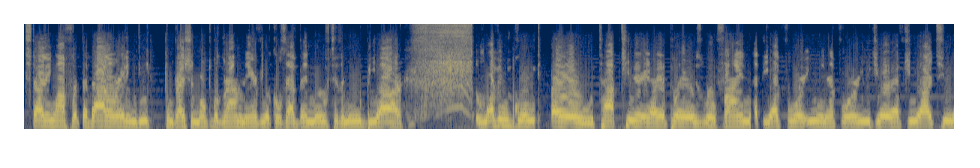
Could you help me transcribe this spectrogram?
Starting off with the battle rating decompression, multiple ground and air vehicles have been moved to the new BR 11.0. Top tier air players will find that the F4E and F4E JFGR2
